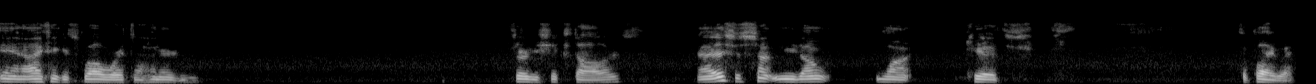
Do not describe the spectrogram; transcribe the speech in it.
And I think it's well worth $136. Now, this is something you don't want kids to play with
